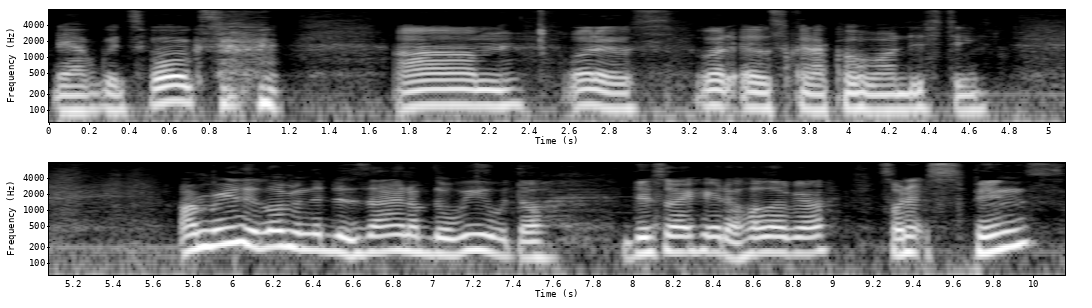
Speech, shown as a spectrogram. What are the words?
they have good spokes. um what else? What else can i cover on this thing? I'm really loving the design of the wheel with the this right here the holograph. So when it spins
